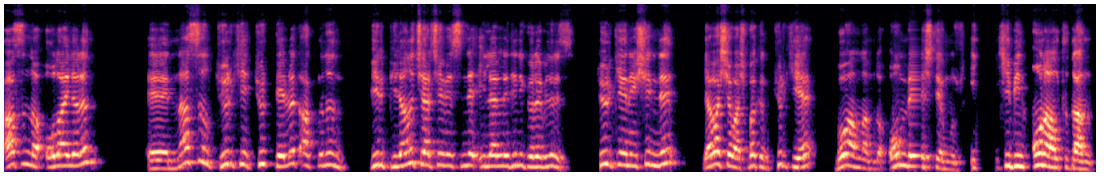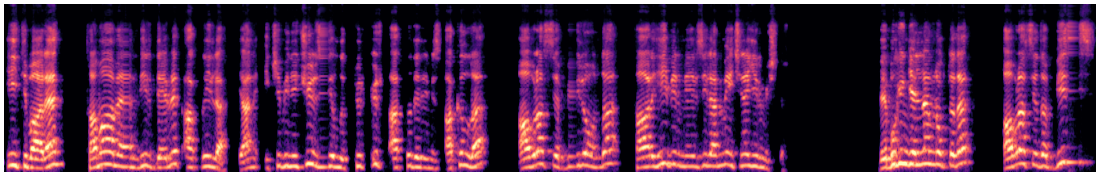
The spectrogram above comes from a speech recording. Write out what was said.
aslında olayların e, nasıl Türkiye Türk devlet aklının bir planı çerçevesinde ilerlediğini görebiliriz. Türkiye'nin şimdi yavaş yavaş bakın Türkiye bu anlamda 15 Temmuz 2016'dan itibaren tamamen bir devlet aklıyla yani 2200 yıllık Türk üst aklı dediğimiz akılla Avrasya bloğunda tarihi bir mevzilenme içine girmiştir. Ve bugün gelinen noktada Avrasya'da biz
